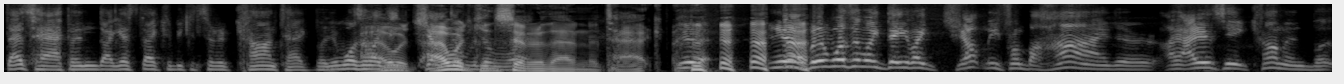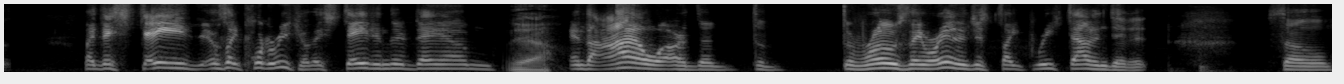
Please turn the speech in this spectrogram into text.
That's happened. I guess that could be considered contact, but it wasn't like I would I would consider that an attack. Yeah. yeah, but it wasn't like they like jumped me from behind or I, I didn't see it coming, but like they stayed. It was like Puerto Rico. They stayed in their damn yeah. in the aisle or the the the rows they were in and just like reached out and did it. So,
